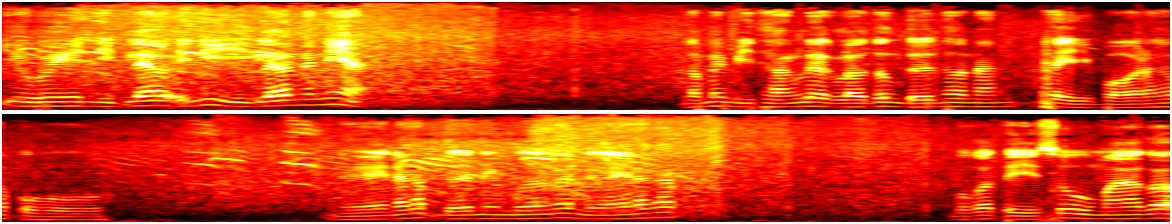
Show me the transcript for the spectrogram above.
อยู่เวรอีกแล้วไอ้นี่อีกแล้วนะเนี่ย เราไม่มีทางเลือกเราต้องเดินเท่านั้นพระเอกบอกนะครับ โอ้โหเหนื่อยนะครับ เดินในเมืองก็เหนื่อยนะครับ ปกติสู้มาก็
